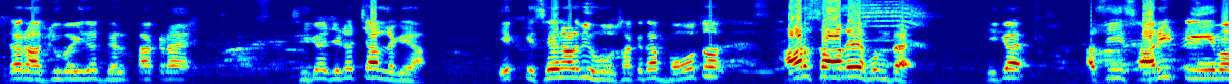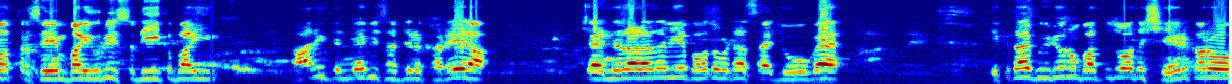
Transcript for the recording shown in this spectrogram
ਜਿਹੜਾ ਰਾਜੂ ਬਾਈ ਦਾ ਦਿਲ ਤਕੜਾ ਹੈ, ਠੀਕ ਹੈ, ਜਿਹੜਾ ਚੱਲ ਗਿਆ, ਇਹ ਕਿਸੇ ਨਾਲ ਵੀ ਹੋ ਸਕਦਾ, ਬਹੁਤ ਹਰ ਸਾਲ ਇਹ ਹੁੰਦਾ ਠੀਕ ਹੈ। ਅਸੀਂ ਸਾਰੀ ਟੀਮ, ਤਰਸੇਮ ਬਾਈ ਉਰੀ, ਸਦੀਕ ਬਾਈ, ਸਾਰੀ ਜਿੰਨੇ ਵੀ ਸੱਜਣ ਖੜੇ ਆ, ਚੈਨਲ ਵਾਲਿਆਂ ਦਾ ਵੀ ਇਹ ਬਹੁਤ ਵੱਡਾ ਸਹਿਯੋਗ ਹੈ। ਇੱਕ ਤਾਂ ਵੀਡੀਓ ਨੂੰ ਵੱਧ ਤੋਂ ਵੱਧ ਸ਼ੇਅਰ ਕਰੋ,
